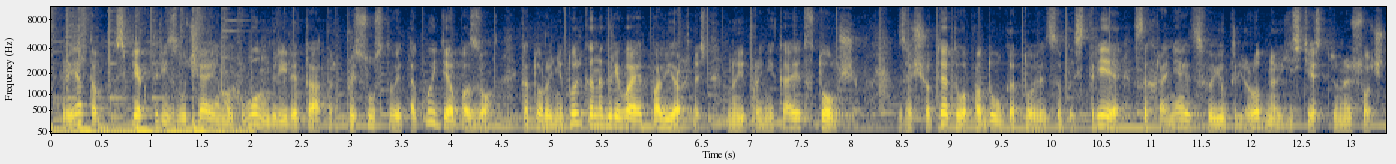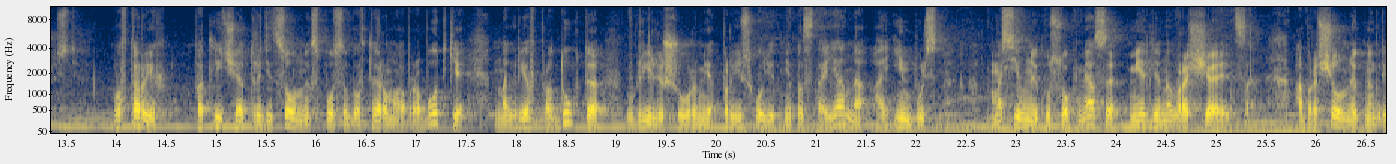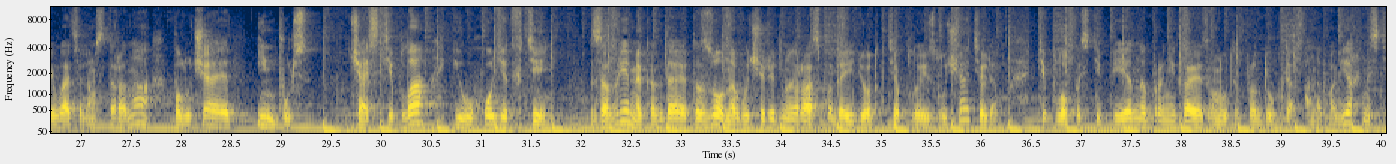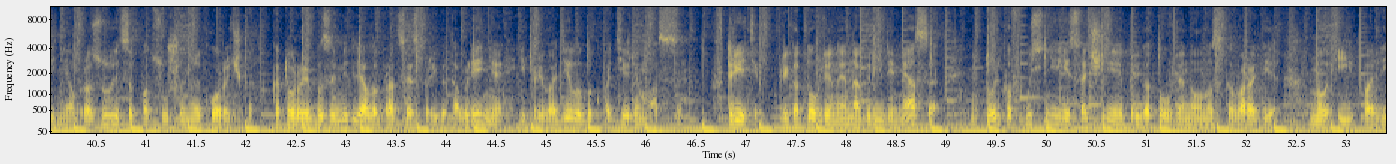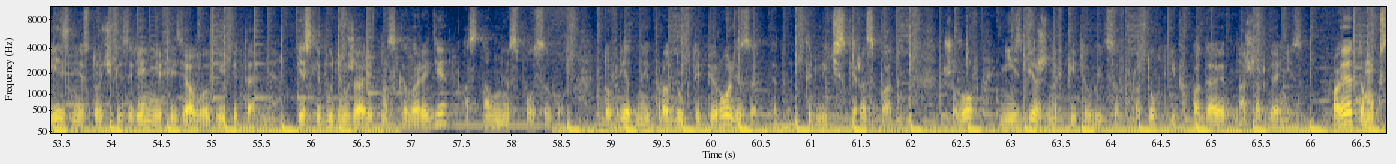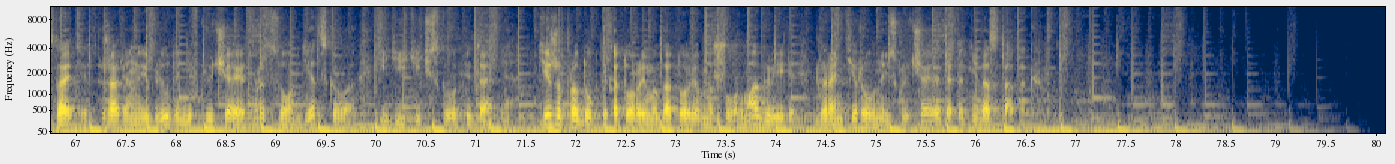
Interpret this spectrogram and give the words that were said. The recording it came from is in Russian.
При этом в спектре излучаемых волн гриля Татар присутствует такой диапазон, который не только нагревает поверхность, но и проникает в толщу. За счет этого продукт готовится быстрее, сохраняет свою природную естественную сочность. Во-вторых, в отличие от традиционных способов термообработки, нагрев продукта в гриле шаурме происходит не постоянно, а импульсно. Массивный кусок мяса медленно вращается. Обращенная к нагревателям сторона получает импульс, часть тепла и уходит в тень. За время, когда эта зона в очередной раз подойдет к теплоизлучателям, тепло постепенно проникает внутрь продукта, а на поверхности не образуется подсушенная корочка, которая бы замедляла процесс приготовления и приводила бы к потере массы. В-третьих, приготовленное на гриле мясо не только вкуснее и сочнее приготовленного на сковороде, но и полезнее с точки зрения физиологии питания. Если будем жарить на сковороде основным способом, то вредные продукты пиролиза, это термический распад, жиров неизбежно впитываются в продукт и попадают в наш организм. Поэтому, кстати, жареные блюда не включают в рацион детского и диетического питания. Те же продукты, которые мы готовим на шаурма-гриле, гарантированно исключают этот недостаток.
